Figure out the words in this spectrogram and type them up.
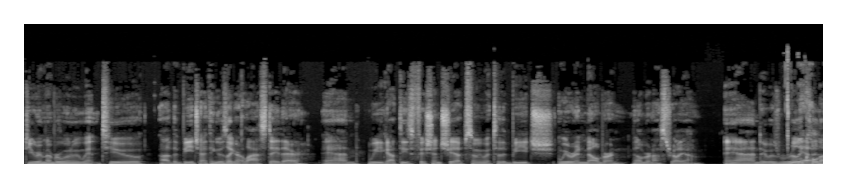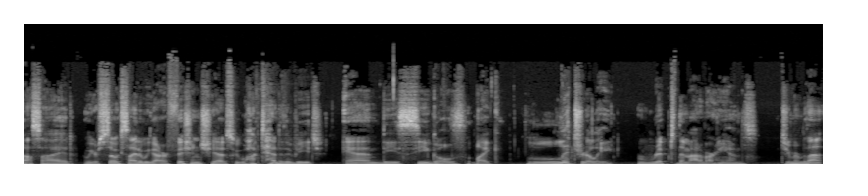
Do you remember when we went to uh, the beach? I think it was like our last day there, and we got these fish and chips, and we went to the beach. We were in Melbourne, Melbourne, Australia, and it was really Yeah. cold outside. We were so excited. We got our fish and chips. We walked down to the beach, and these seagulls like literally ripped them out of our hands. Do you remember that?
